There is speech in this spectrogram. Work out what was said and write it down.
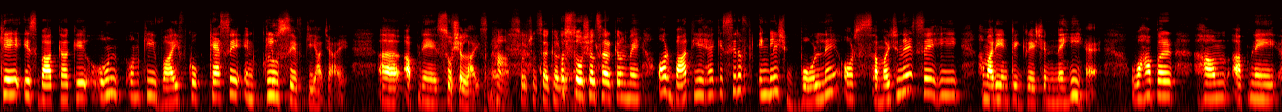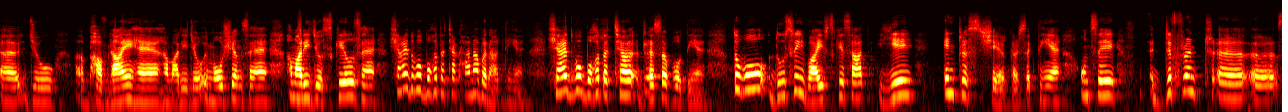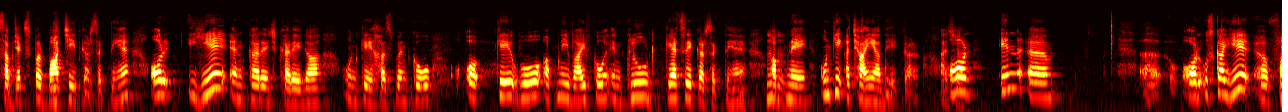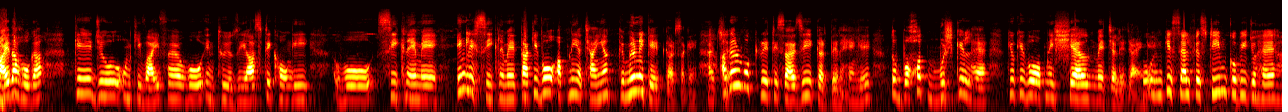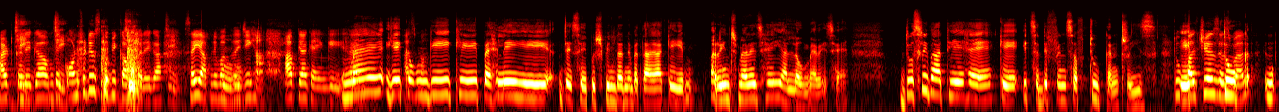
कि इस बात का कि उन उनकी वाइफ को कैसे इंक्लूसिव किया जाए अ, अपने सोशल लाइफ में। हाँ सोशल सर्कल और सोशल सर्कल में। और बात यह है कि सिर्फ़ इंग्लिश बोलने और समझने से ही हमारी इंटीग्रेशन नहीं है। वहाँ पर हम अपने जो भावनाएँ हैं, हमारी जो इमोशंस हैं, हमारी जो स्किल्स हैं, शायद वो बहुत अच्छा खाना बनाती हैं, शायद वो बहुत अच्छा ड्रेसअप होती हैं। तो वो दूसरी वाइफ्स के साथ ये इंटरेस्ट शेयर कर सकती हैं, उनसे डिफरेंट सब्जेक्ट्स पर बातचीत कर सकती हैं और ये इनक्रेज करेगा उनके हस्बैंड को, और कि वो अपनी वाइफ को इंक्लूड कैसे कर सकते हैं अपने उनकी अच्छाइयाँ देखकर अच्छा। और इन आ, आ, और उसका ये फ़ायदा होगा कि जो उनकी वाइफ है वो इंथ्यूजियास्टिक होंगी वो सीखने में इंग्लिश सीखने में ताकि वो अपनी अच्छाइयाँ कम्युनिकेट कर सकें। अच्छा। अगर वो क्रिटिसाइज ही करते रहेंगे तो बहुत मुश्किल है क्योंकि वो अपनी शेल में चले जाएँगे। उनके सेल्फ एस्टीम को भी जो है हर्ट करेगा उनके कॉन्फिडेंस को भी कम करेगा। सही आपने बात बताई। जी हाँ आप क्या कहेंगी मैं ये कहूँगी कि पहले ये जैसे पुष्पिंदर ने बताया कि ये अरेंज मैरिज है या लव मैरिज है। दूसरी बात ये है कि it's a difference of two countries as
